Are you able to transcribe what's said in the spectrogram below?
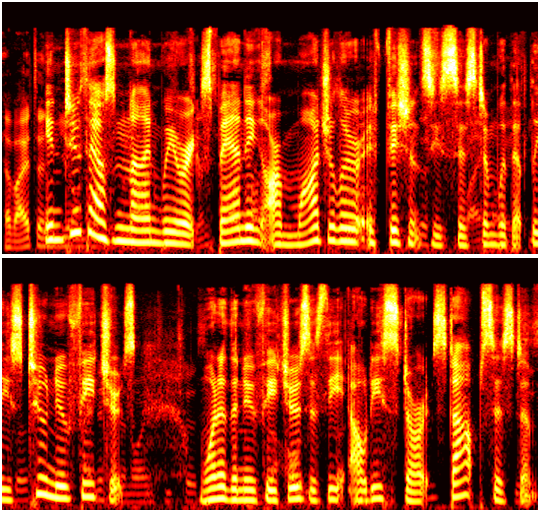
erweitern In wir 2009, we are expanding our modular efficiency system with at least two new features. One of the new features is the Audi Start Stop system.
